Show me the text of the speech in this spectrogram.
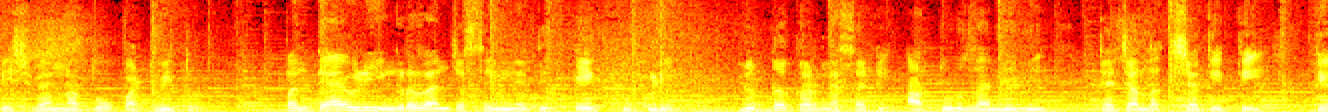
पेशव्यांना तो पाठवितो. पण त्यावेळी इंग्रजांच्या सैन्यातील एक तुकडी युद्ध करण्यासाठी आतुर झालेली त्याच्या लक्षात येते. ते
